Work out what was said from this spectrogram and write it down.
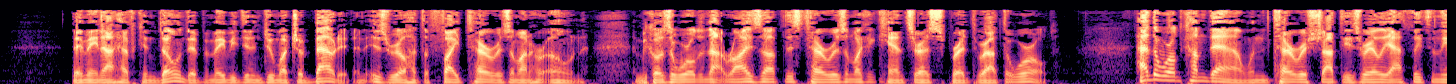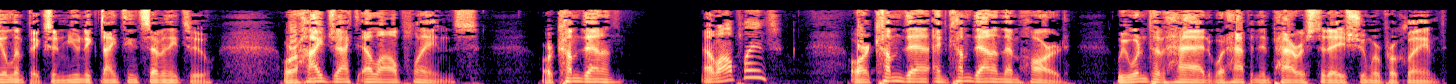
They may not have condoned it, but maybe didn't do much about it, and Israel had to fight terrorism on her own. And because the world did not rise up, this terrorism like a cancer has spread throughout the world. Had the world come down when the terrorists shot the Israeli athletes in the Olympics in Munich 1972, or hijacked El Al planes, or come down on El Al planes, or come down and come down on them hard, we wouldn't have had what happened in Paris today, Schumer proclaimed.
